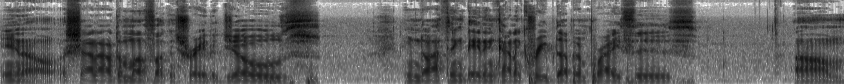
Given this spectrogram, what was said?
You know, shout out to motherfucking Trader Joe's. Even though I think they didn't kind of creeped up in prices. Um,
